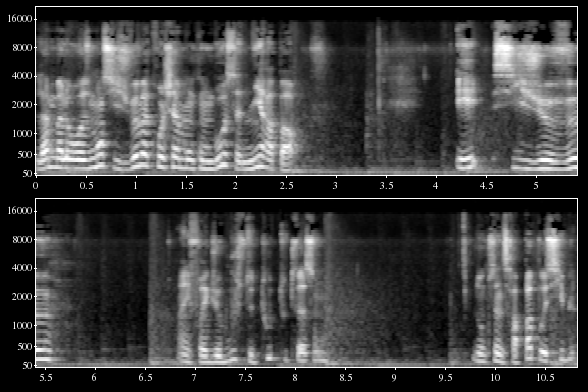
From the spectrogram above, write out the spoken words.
Là, malheureusement, si je veux m'accrocher à mon combo, ça n'ira pas. Et si je veux... Ah, il faudrait que je booste tout de toute façon. Donc ça ne sera pas possible.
